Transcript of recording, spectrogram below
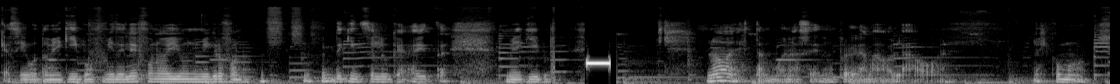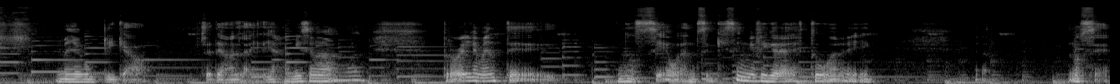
casi voto mi equipo, mi teléfono y un micrófono de 15 lucas. Ahí está mi equipo. No es tan bueno hacer un programa hablado, Es como medio complicado. Se te van las ideas. A mí se me van, Probablemente, no sé, weón. ¿Qué significará esto, weón? No sé,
